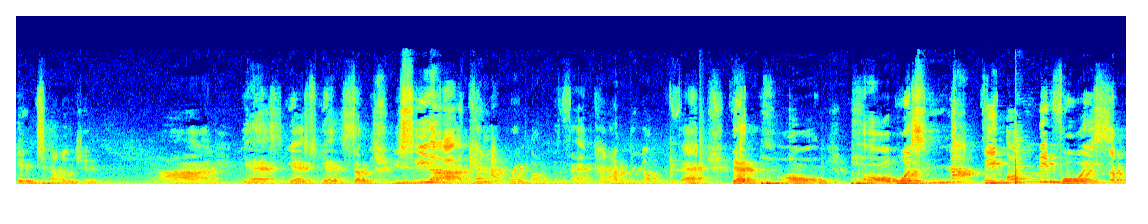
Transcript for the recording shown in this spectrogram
intelligent. Ah, yes, yes, yes. Um, you see, uh, can I bring up the fact? Can I bring up the fact that Paul, Paul was not the only voice um,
